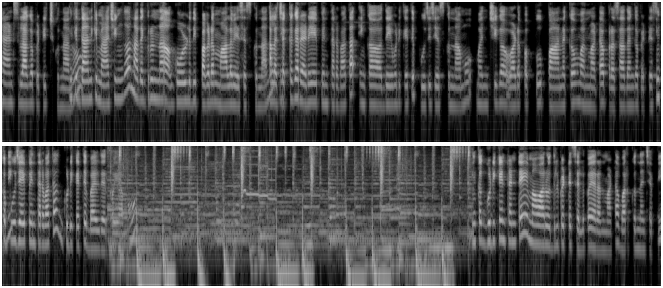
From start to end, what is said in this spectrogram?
హ్యాండ్స్ లాగా పెట్టించుకున్నాను. దానికి మ్యాచింగ్‌గా నా దగ్గరున్న గోల్డ్‌ది పగడం మాల వేసేసుకున్నాను. అలా చక్కగా రెడీ అయిపోయిన తర్వాత ఇంకా దేవుడికైతే పూజ చేసుకున్నాము. మంచిగా వడపప్పు, పానకం అన్నమాట ప్రసాదంగా పెట్టేసి ఇంకా పూజ అయిపోయిన తర్వాత గుడికైతే బయలుదేరిపోయాము. ఇంకా గుడికి ఏంటంటే మా వారు వదిలిపెట్టేసి వెళ్ళిపోయారన్నమాట. వర్క్ ఉందని చెప్పి.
